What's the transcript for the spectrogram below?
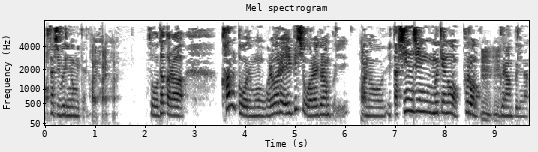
久しぶりのみたいな。はいはいはい。そう、だから、関東でも我々 ABC お笑いグランプリ、はいあの、言った新人向けのプロの。グランプリな、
